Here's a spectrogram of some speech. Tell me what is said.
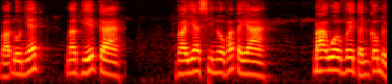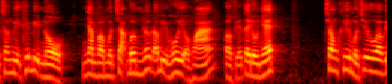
vào Donetsk Makievka và Yasinovataya. Ba UAV tấn công được trang bị thiết bị nổ nhằm vào một trạm bơm nước đã bị vô hiệu hóa ở phía tây Donetsk, trong khi một chiếc UAV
